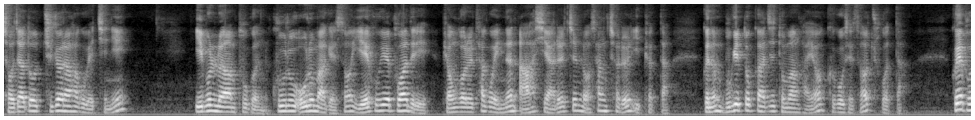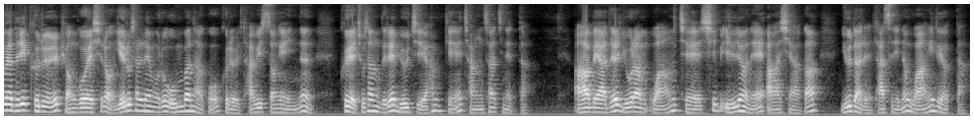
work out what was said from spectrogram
저자도 죽여라 하고 외치니 이블르암 북은 구루 오르막에서 예후의 부하들이 병거를 타고 있는 아하시아를 찔러 상처를 입혔다. 그는 무기토까지 도망하여 그곳에서 죽었다. 그의 부하들이 그를 병거에 실어 예루살렘으로 운반하고 그를 다윗성에 있는 그의 조상들의 묘지에 함께 장사 지냈다. 아합의 아들 요람 왕 제11년에 아시아가 유다를 다스리는 왕이 되었다.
